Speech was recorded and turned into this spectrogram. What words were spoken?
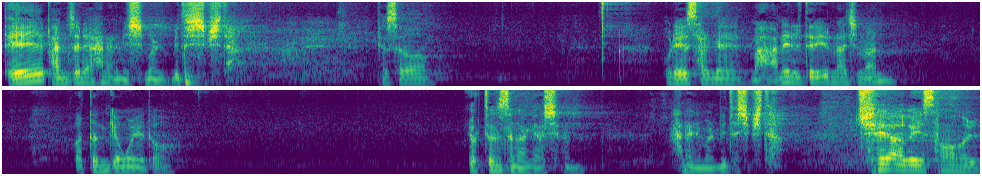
대반전의 하나님이심을 믿으십시다. 그래서 우리의 삶에 많은 일들이 일어나지만 어떤 경우에도 역전승하게 하시는 하나님을 믿으십시다. 최악의 상황을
